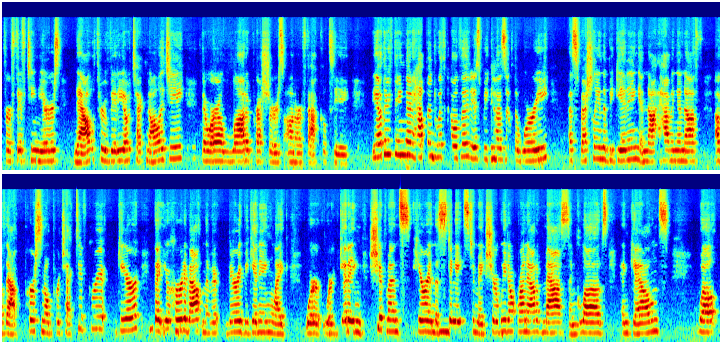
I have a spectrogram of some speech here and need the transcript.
for 15 years now through video technology, there were a lot of pressures on our faculty. The other thing that happened with COVID is because of the worry, especially in the beginning, and not having enough of that personal protective gear that you heard about in the very beginning, like we're, we're getting shipments here in the States to make sure we don't run out of masks and gloves and gowns. Well,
